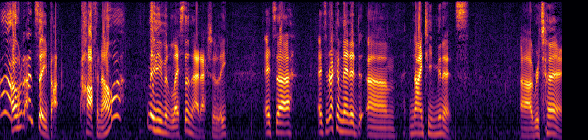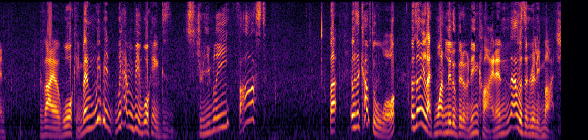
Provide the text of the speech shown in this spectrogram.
oh, I'd say about half an hour, maybe even less than that actually. It's, uh, it's recommended um, 90 minutes uh, return via walking. But we've been, we haven't been walking ex- extremely fast, but it was a comfortable walk. It was only like one little bit of an incline, and that wasn't really much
